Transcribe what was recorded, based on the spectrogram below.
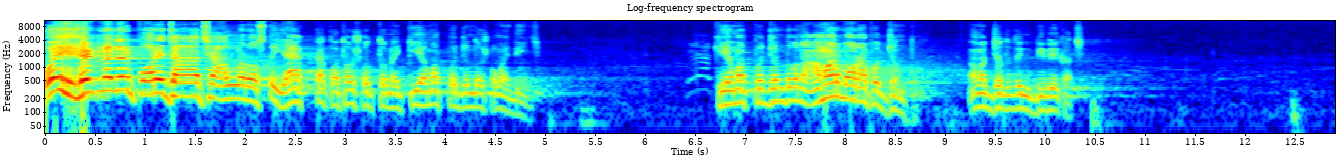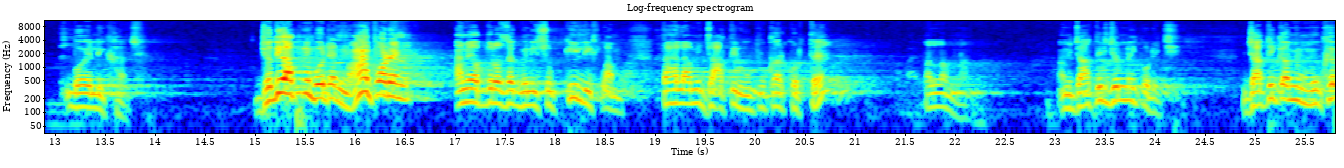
ওই হেডলাইনের পরে যা আছে আল্লাহর হস্তে, একটা কথাও সত্য নয়, কিয়ামাত পর্যন্ত সময় দিয়েছে। কিয়ামাত পর্যন্ত মানে আমার মরা পর্যন্ত। আমার যতদিন বিবেক আছে। বইয়ে লেখা আছে। যদি আপনি বইটা না পড়েন, আমি আব্দুর রাজাক বিন ইউসুফ কি লিখলাম? তাহলে আমি জাতির উপকার করতে পারলাম না। আমি জাতির জন্যই করেছি। জাতিকে আমি মুখে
